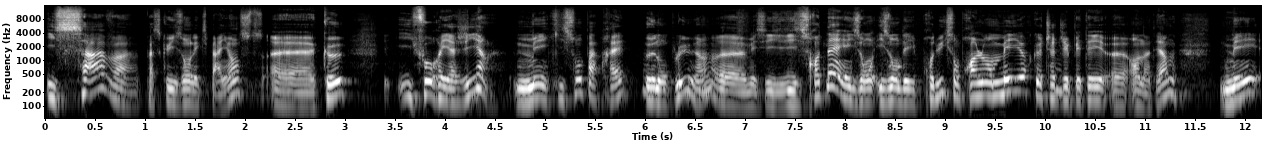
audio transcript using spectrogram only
ils, savent, parce qu'ils ont l'expérience, euh, qu'il faut réagir, mais qu'ils sont pas prêts, eux non plus, hein, euh, mais ils, se retenaient. Ils ont, ils ont des produits qui sont probablement meilleurs que ChatGPT euh, en interne, mais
